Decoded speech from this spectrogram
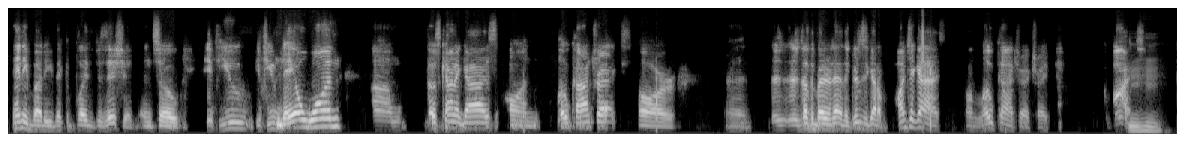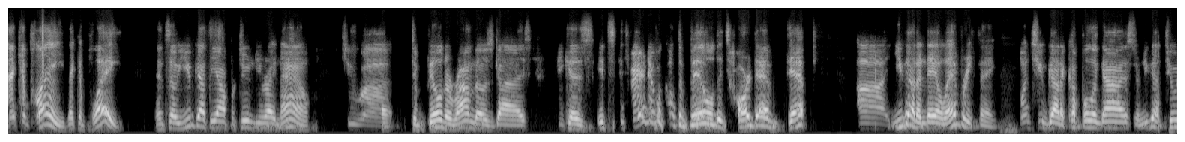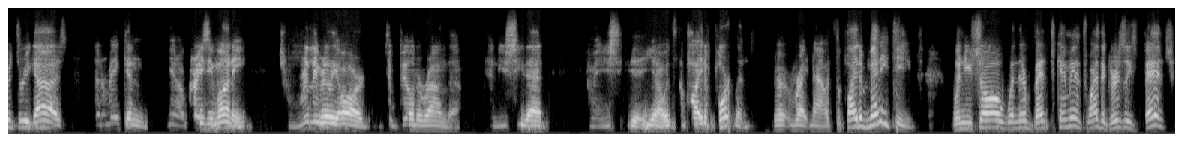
Anybody that can play the position, and so if you if you nail one, um, those kind of guys on low contracts are uh, there's, there's nothing better than that. The Grizzlies got a bunch of guys on low contracts right now, a bunch Mhm. that can play, that can play, and so you've got the opportunity right now to uh, to build around those guys because it's it's very difficult to build. It's hard to have depth. Uh, you got to nail everything. Once you've got a couple of guys, and you got two or three guys that are making you know crazy money, it's really really hard to build around them. And you see that. I mean, you see, you know, it's the plight of Portland uh, right now. It's the plight of many teams. When you saw when their bench came in, it's why the Grizzlies bench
